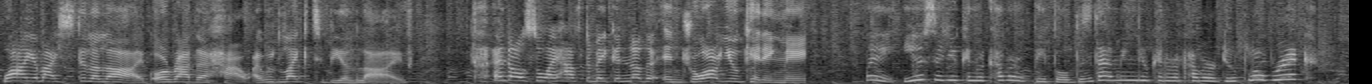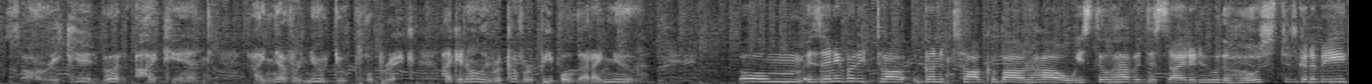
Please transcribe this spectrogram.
why am I still alive? Or rather, how? I would like to be alive. And also, I have to make another intro. Are you kidding me? Wait, you said you can recover people. Does that mean you can recover Duplo Brick? Sorry, kid, but I can't. I never knew Duplo Brick. I can only recover people that I knew. Um, is anybody talk gonna talk about how we still haven't decided who the host is gonna be?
